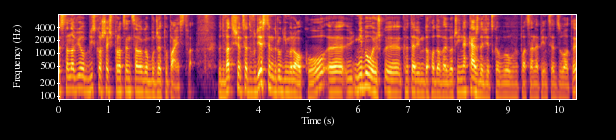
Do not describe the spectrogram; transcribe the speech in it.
e, stanowiło blisko 6% całego budżetu państwa. W 2022 roku nie było już kryterium dochodowego, czyli na każde dziecko było wypłacane 500 zł.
